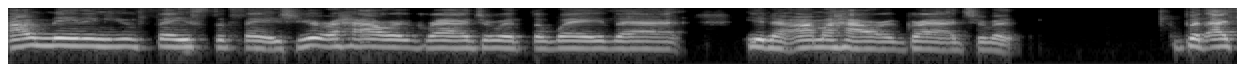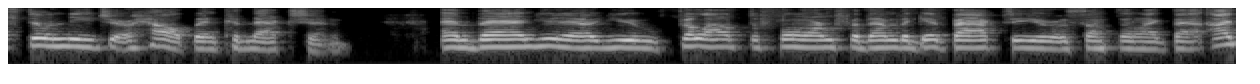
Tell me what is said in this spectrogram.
I'm meeting you face to face. You're a Howard graduate the way that, you know, I'm a Howard graduate, but I still need your help and connection. And then, you know, you fill out the form for them to get back to you or something like that. I,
